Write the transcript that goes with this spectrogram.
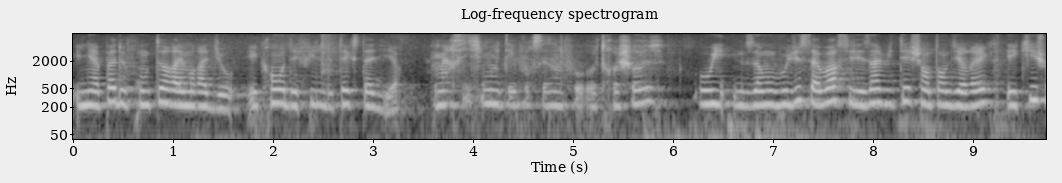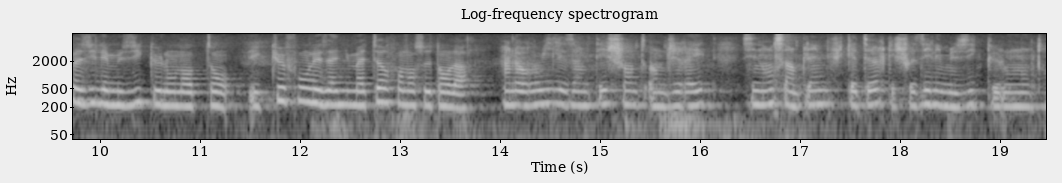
Il n'y a pas de prompteur AM radio, écran ou des fils de texte à dire. Merci Timothée pour ces infos. Autre chose? Oui, nous avons voulu savoir si les invités chantent en direct et qui choisit les musiques que l'on entend et que font les animateurs pendant ce temps-là. Alors oui, les invités chantent en direct, sinon c'est un planificateur qui choisit les musiques que l'on entend.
